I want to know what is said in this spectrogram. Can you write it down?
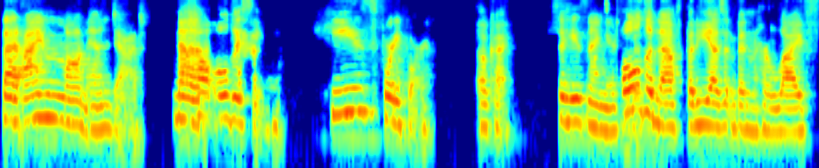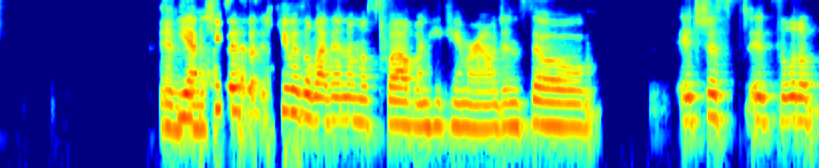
But I'm mom and dad. Now, Uh, how old is he? He's 44. Okay. So he's nine years Old enough, but he hasn't been in her life. In, yeah she was she was 11 almost 12 when he came around. And so it's just it's a little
